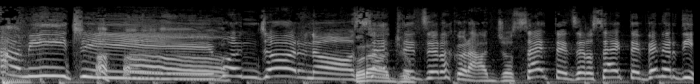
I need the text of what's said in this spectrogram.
Amici, Ah. buongiorno. Coraggio. 70 coraggio. 707 venerdì.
